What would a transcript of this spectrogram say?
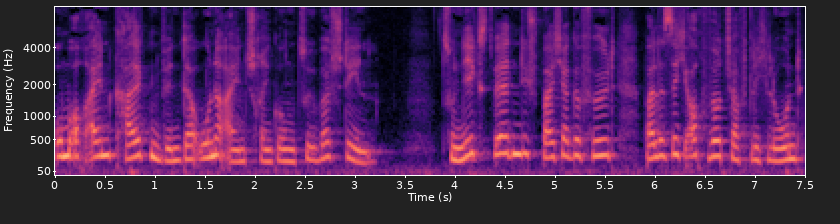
um auch einen kalten Winter ohne Einschränkungen zu überstehen. Zunächst werden die Speicher gefüllt, weil es sich auch wirtschaftlich lohnt,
